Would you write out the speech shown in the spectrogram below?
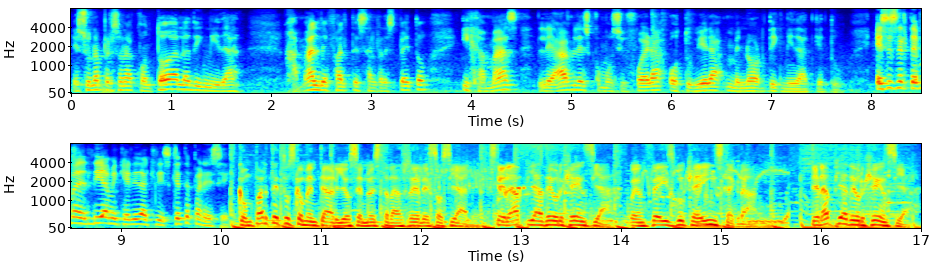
es una persona con toda la dignidad. Jamás le faltes al respeto y jamás le hables como si fuera o tuviera menor dignidad que tú. Ese es el tema del día, mi querida Cris. ¿Qué te parece? Comparte tus comentarios en nuestras redes sociales. Terapia de Urgencia o en Facebook e Instagram. Terapia de Urgencia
